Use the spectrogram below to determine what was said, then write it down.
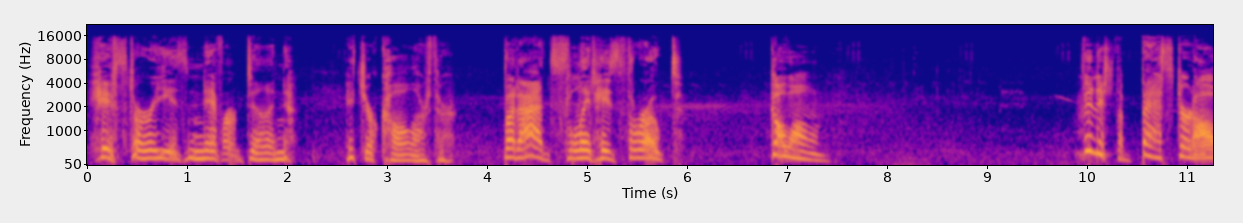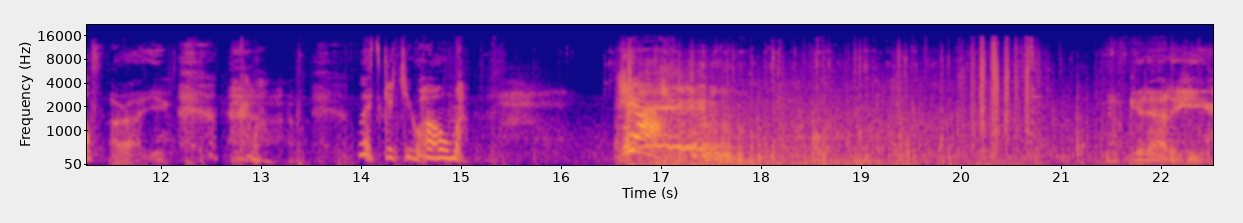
History is never done. It's your call, Arthur. But I'd slit his throat. Go on. Finish the bastard off. All right, you. Let's get you home. Yeah! Now get out of here.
